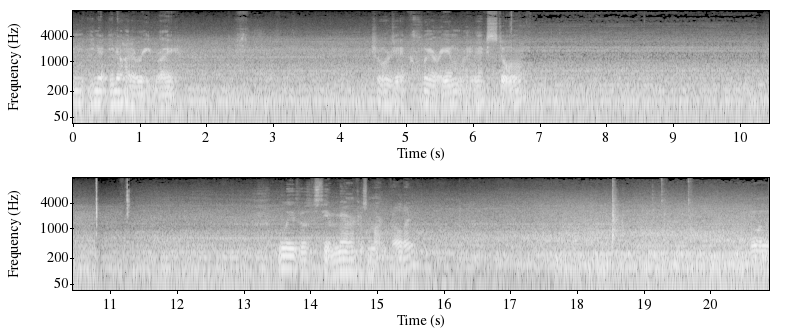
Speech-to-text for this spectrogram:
You, you, know, you know how to read, right? Georgia Aquarium right next door. I believe it's the AmericasMart building. One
